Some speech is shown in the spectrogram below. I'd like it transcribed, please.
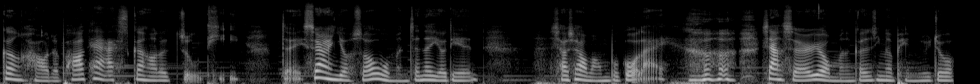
更好的 podcast，更好的主题。对，虽然有时候我们真的有点。小小忙不过来，像十二月我们更新的频率就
